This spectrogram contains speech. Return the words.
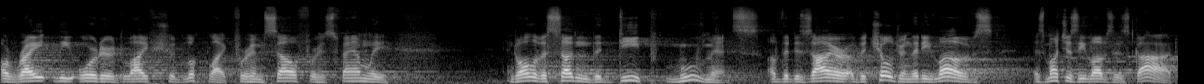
a rightly ordered life should look like for himself, for his family, and all of a sudden the deep movements of the desire of the children that he loves as much as he loves his God.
